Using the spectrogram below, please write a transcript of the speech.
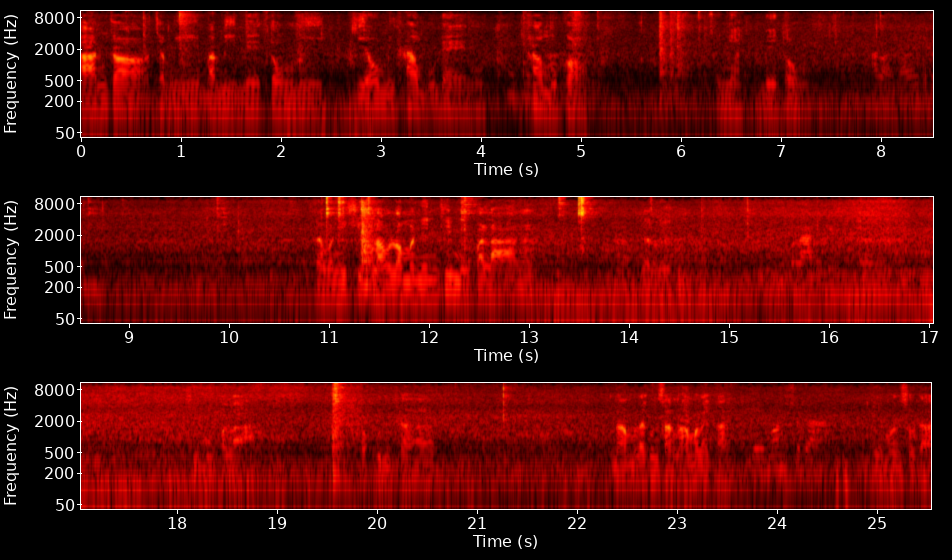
ร้านก็จะมีบะหมี่เมตงมีเกี๊ยวมีข้าวหมูแดง ข้าวหมูกรอบเป็นไงเบตงอร่อยแล้วไม่ปรุงแต่วันนี้คลิปเราเรามาเน้นที่หมูปลาร้านะอย่าเลยคุณหมูปลาร้านิดเออชิมหมูปลาร้าขอบคุณครับ น้ำอะไรคุณสั่งน้ำอะไรไปๆเลมอนโซดาเลมอนโซดา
